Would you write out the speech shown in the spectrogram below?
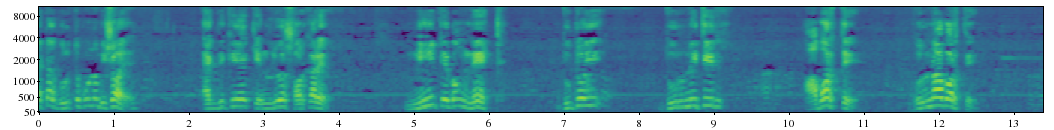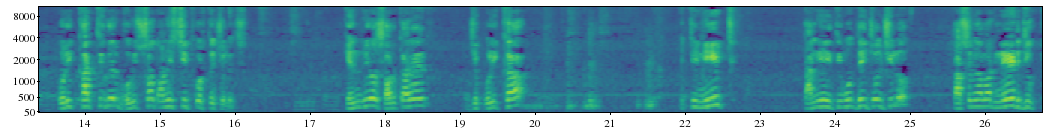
একটা গুরুত্বপূর্ণ বিষয়। একদিকে কেন্দ্রীয় সরকারের নিট এবং নেট দুটোই দুর্নীতির আবর্তে, ঘূর্ণাবর্তে পরীক্ষার্থীদের ভবিষ্যৎ অনিশ্চিত করতে চলেছে। কেন্দ্রীয় সরকারের যে পরীক্ষা, একটি নিট তা নিয়ে ইতিমধ্যেই চলছিল। তার সঙ্গে আবার নেট যুক্ত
